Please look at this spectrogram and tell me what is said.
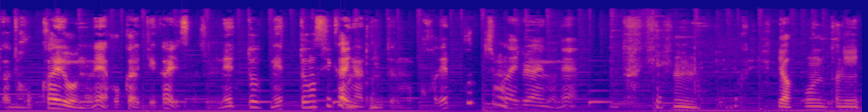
だって北海道のね、北海道でかいですから、ネット、ネットの世界なんて言ったらもうこれっぽっちもないぐらいのね。うん。いや、本当に。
